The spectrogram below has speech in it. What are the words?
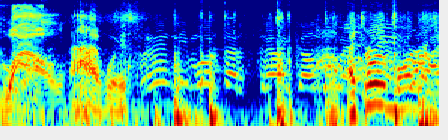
Wow. Ah, wait. Friendly mortar strike on the way. I threw a mortar on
